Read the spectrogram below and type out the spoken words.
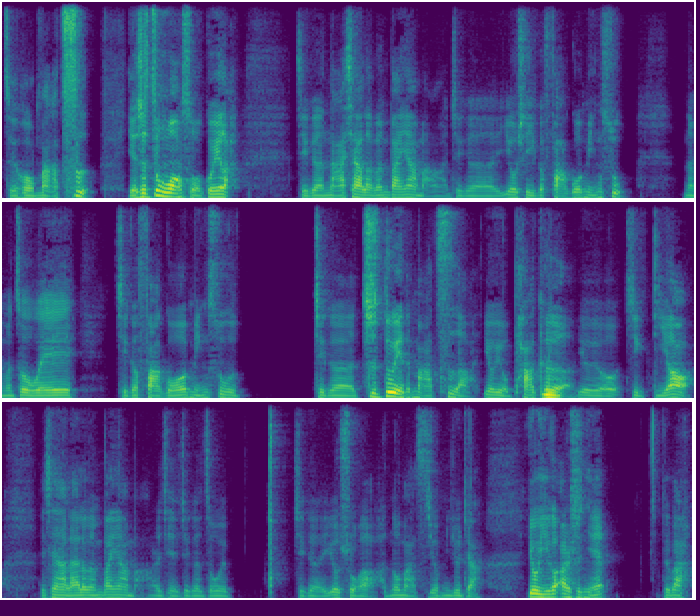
最后马刺也是众望所归了，这个拿下了文班亚马啊，这个又是一个法国民宿。那么作为这个法国民宿这个支队的马刺啊，又有帕克，又有这个迪奥，现在来了文班亚马，而且这个作为这个又说啊，很多马刺球迷就讲，又一个二十年，对吧？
